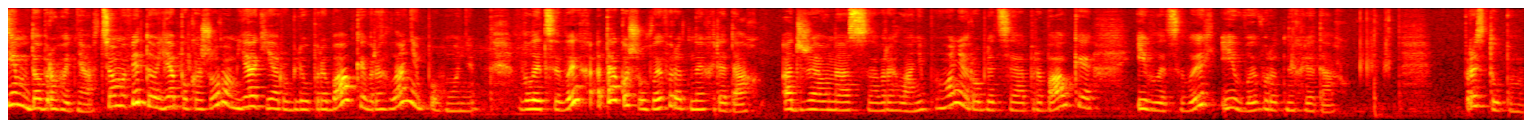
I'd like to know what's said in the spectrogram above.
Всім доброго дня! В цьому відео я покажу вам, як я роблю прибавки в реглані погоні, в лицевих, а також у виворотних рядах. Адже у нас в реглані погоні робляться прибавки і в лицевих, і в виворотних рядах. Приступимо.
